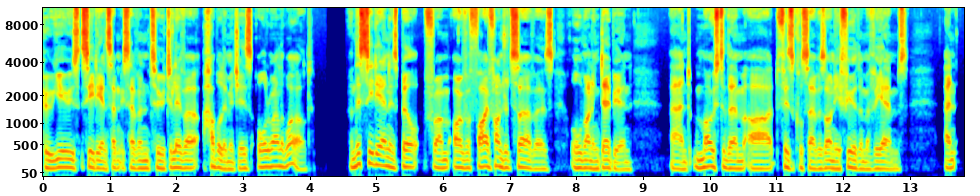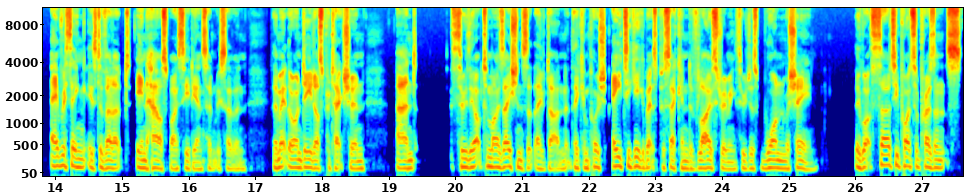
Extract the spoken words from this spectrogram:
who use CDN 77 to deliver Hubble images all around the world. And this CDN is built from over 500 servers, all running Debian, and most of them are physical servers, only a few of them are VMs. Everything is developed in house by CDN 77. They make their own DDoS protection, and through the optimizations that they've done, they can push 80 gigabits per second of live streaming through just one machine. They've got 30 points of presence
